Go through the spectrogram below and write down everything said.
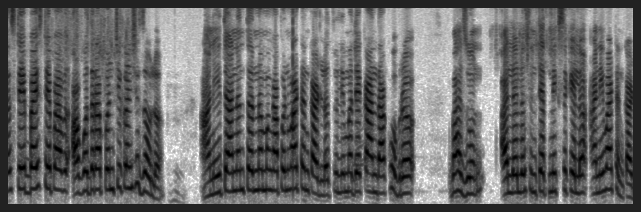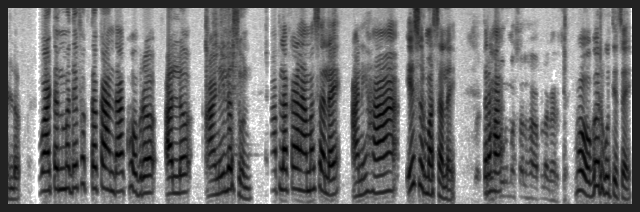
तर स्टेप बाय स्टेप अगोदर आपण चिकन शिजवलं. आणि त्यानंतर मग आपण वाटण काढलं. चुलीमध्ये कांदा खोबरं भाजून आलं लसूण त्यात मिक्स केलं आणि वाटण काढलं. वाटणमध्ये फक्त कांदा खोबरं आलं आणि लसूण. आपला काळा मसाला आहे. आणि हा एसूर मसाला आहे. तर हा- मसाला हा आपला घरचा. हो घरगुतीच आहे.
